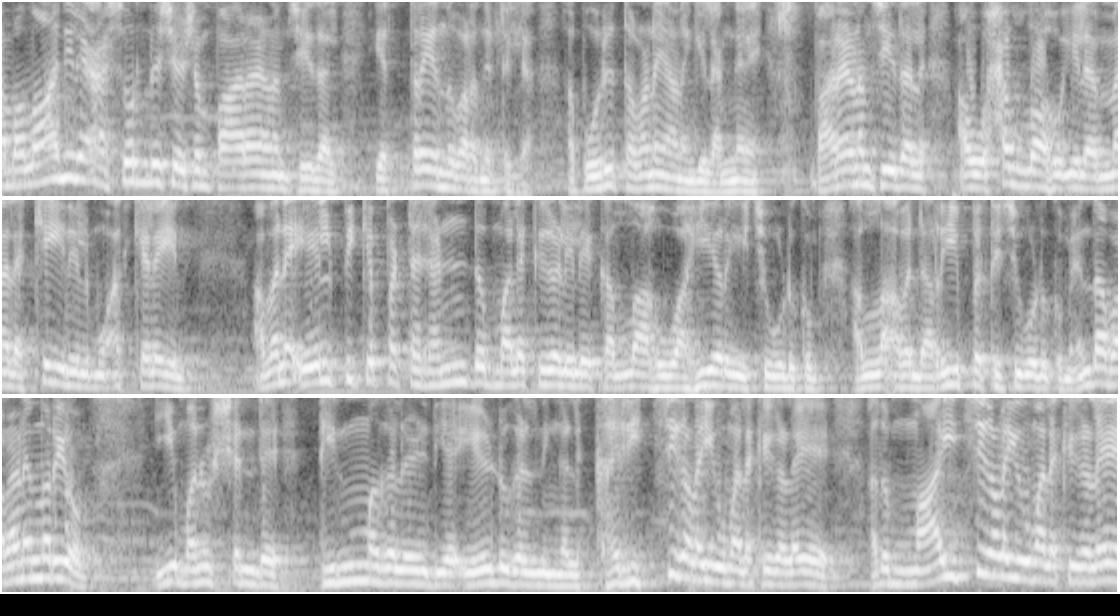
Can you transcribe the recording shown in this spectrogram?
റമദാനിലെ അസുറിന്റെ ശേഷം പാരായണം ചെയ്താൽ എത്രയെന്ന് പറഞ്ഞിട്ടില്ല. അപ്പോൾ ഒരു തവണയാണെങ്കിൽ അങ്ങനെ പാരായണം ചെയ്താൽ ഔഹല്ലാഹു ഇല മലക്കൈനിൽ മുഅക്കലൈൻ. അവനെ ഏൽപ്പിക്കപ്പെട്ട രണ്ട് മലക്കുകളിലേക്ക് അള്ളാഹു വഹി അറിയിച്ചു കൊടുക്കും. അള്ളാഹ് അവന്റെ അറിയിപ്പെത്തിച്ചു കൊടുക്കും. എന്താ പറയണമെന്നറിയോ ഈ മനുഷ്യന്റെ തിന്മകൾ എഴുതിയ ഏടുകൾ നിങ്ങൾ കരിച്ചു കളയൂ മലക്കുകളെ. അത് മായ്ച്ചു കളയൂ മലക്കുകളെ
